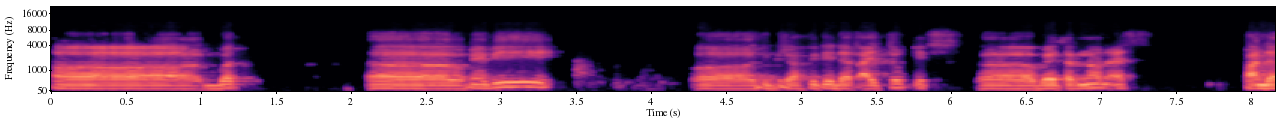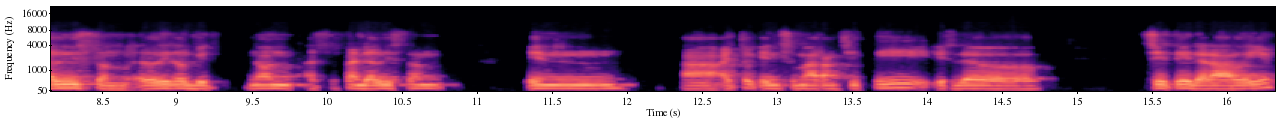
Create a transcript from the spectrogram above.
Uh, but uh, maybe uh, the graffiti that I took is uh, better known as vandalism, a little bit known as vandalism in, uh, I took in Semarang city, is the city that I live.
